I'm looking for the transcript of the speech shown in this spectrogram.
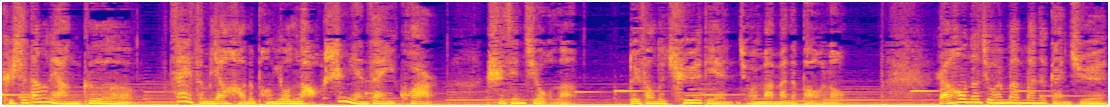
可是当两个再怎么样好的朋友老是粘在一块儿，时间久了，对方的缺点就会慢慢的暴露，然后呢，就会慢慢的感觉，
